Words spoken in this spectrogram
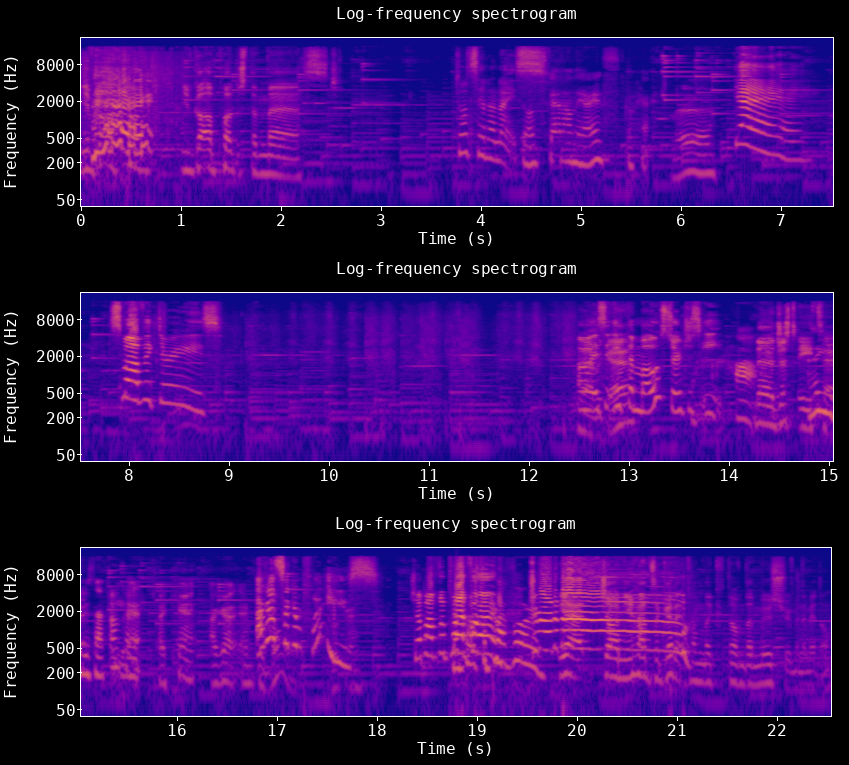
You've got to punch, you've got to punch the merst. Don't stand on ice. Don't stand on the ice. Okay. Uh, Yay! Small victories. Oh, There we is it go. eat the most or just eat? Ha. No, just I eat think you just have to Okay. eat it. I can't. I got empty. I got second place. Jump off the platform, Jump off the platform. platform. Geronimo! Yeah, Jon, you had to get it from the from the mushroom in the middle.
